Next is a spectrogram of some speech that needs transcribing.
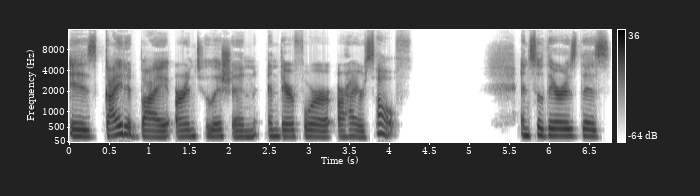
is guided by our intuition and therefore our higher self. And so there is this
